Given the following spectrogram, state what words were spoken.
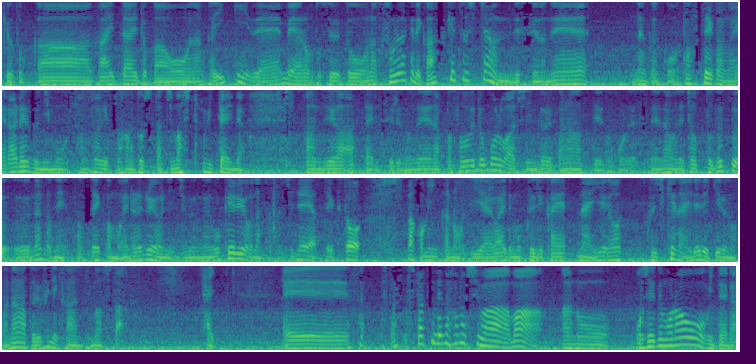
去とか、解体とかをなんか一気に全部やろうとすると、なんかそれだけでガス欠しちゃうんですよね。なんかこう、達成感が得られずにもう3ヶ月半年経ちましたみたいな感じがあったりするので、やっぱそういうところはしんどいかなっていうところですね。なのでちょっとずつ、なんかね、達成感も得られるように自分が動けるような形でやっていくと、まあ、古民家の DIY でもくじけないよ、くじけないでできるのかなというふうに感じました。はい。えー、二つ、つ目の話は、まあ、あの、教えてもらおうみたいな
